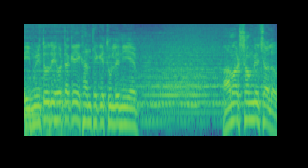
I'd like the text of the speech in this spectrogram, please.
এই মৃতদেহটাকে এখান থেকে তুলে নিয়ে আমার সঙ্গে চলো।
